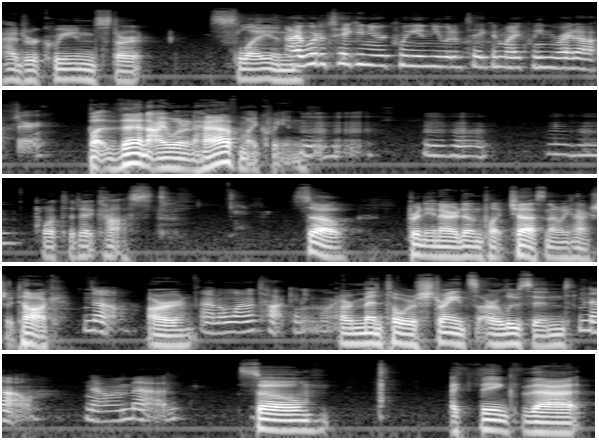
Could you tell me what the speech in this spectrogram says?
had your queen start slaying, I would have taken your queen. You would have taken my queen right after. but then I wouldn't have my queen. Mm-hmm. Mm-hmm. Mm-hmm. What did it cost? So, Brittany and I are done playing chess. Now we can actually talk. No, Our I don't want to talk anymore. our mental restraints are loosened. No. Now I'm mad. So, I think that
